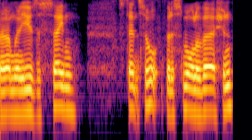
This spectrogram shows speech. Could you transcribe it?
then I'm going to use the same stencil, but a smaller version,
